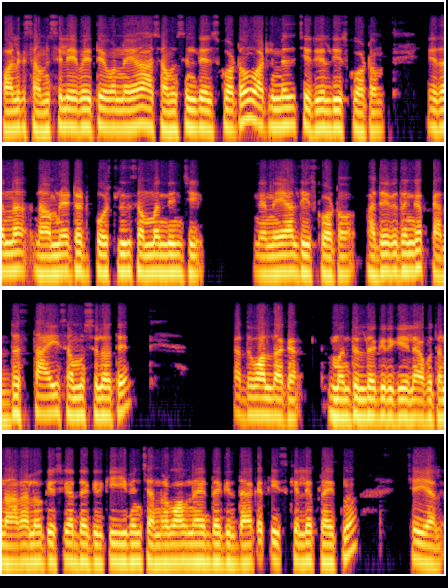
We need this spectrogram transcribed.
వాళ్ళకి సమస్యలు ఏవైతే ఉన్నాయో ఆ సమస్యలు తెలుసుకోవటం వాటి మీద చర్యలు తీసుకోవటం ఏదన్నా నామినేటెడ్ పోస్టులకు సంబంధించి నిర్ణయాలు తీసుకోవటం అదేవిధంగా పెద్ద స్థాయి సమస్యలు అయితే పెద్దవాళ్ళ దాకా మంత్రుల దగ్గరికి లేకపోతే నారా లోకేష్ గారి దగ్గరికి ఈవెన్ చంద్రబాబు నాయుడు దగ్గర దాకా తీసుకెళ్ళే ప్రయత్నం చేయాలి.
